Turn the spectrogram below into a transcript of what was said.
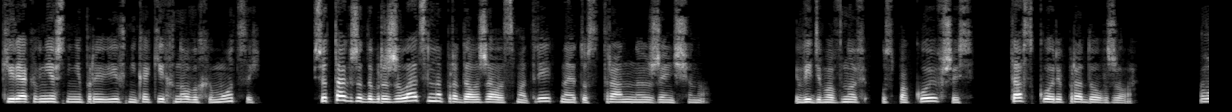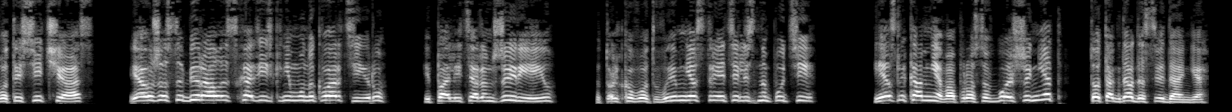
Киряк, внешне не проявив никаких новых эмоций, все так же доброжелательно продолжала смотреть на эту странную женщину. Видимо, вновь успокоившись, та вскоре продолжила. «Вот и сейчас я уже собиралась сходить к нему на квартиру и полить оранжерею. Да только вот вы мне встретились на пути. Если ко мне вопросов больше нет, то тогда до свидания.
